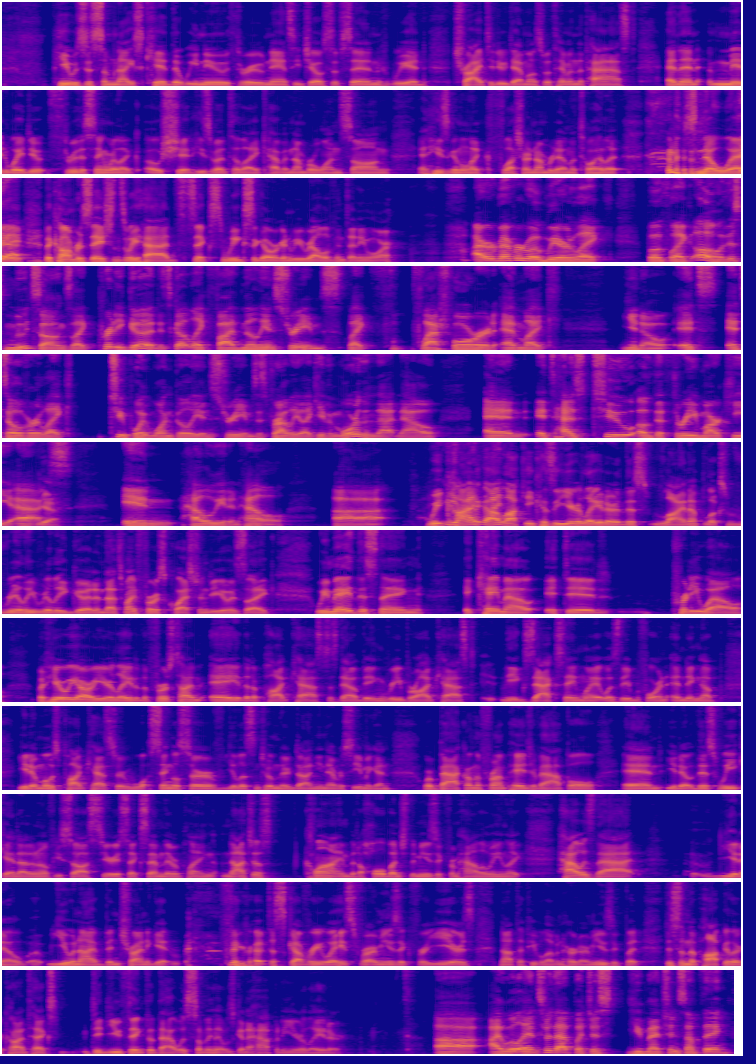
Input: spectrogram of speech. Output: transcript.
he was just some nice kid that we knew through Nancy Josephson. We had tried to do demos with him in the past, and then midway do, through this thing, we're like, "Oh shit, he's about to like have a number one song, and he's gonna like flush our number down the toilet." There's no way Yeah. the conversations we had six weeks ago are gonna be relevant anymore. I remember when we were like both like, oh, this mood song's like pretty good. It's got like five million streams. Like f- flash forward and like, you know, it's it's over like two point one billion streams. It's probably like even more than that now, and it has two of the three marquee acts in Halloween in Hell. Uh, We kind of got I- lucky because a year later, this lineup looks really, really good. And that's my first question to you: is like, we made this thing, it came out, it did pretty well, but here we are a year later. The first time, a that a podcast is now being rebroadcast the exact same way it was the year before, and ending up, you know, most podcasts are single serve. You listen to them, they're done. You never see them again. We're back on the front page of Apple, and you know, this weekend, I don't know if you saw Sirius XM, they were playing not just climb but a whole bunch of the music from halloween like how is that uh, you know uh, you and i have been trying to get figure out discovery ways for our music for years not that people haven't heard our music but just in the popular context did you think that that was something that was going to happen a year later Uh, I will answer that, but just you mentioned something.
